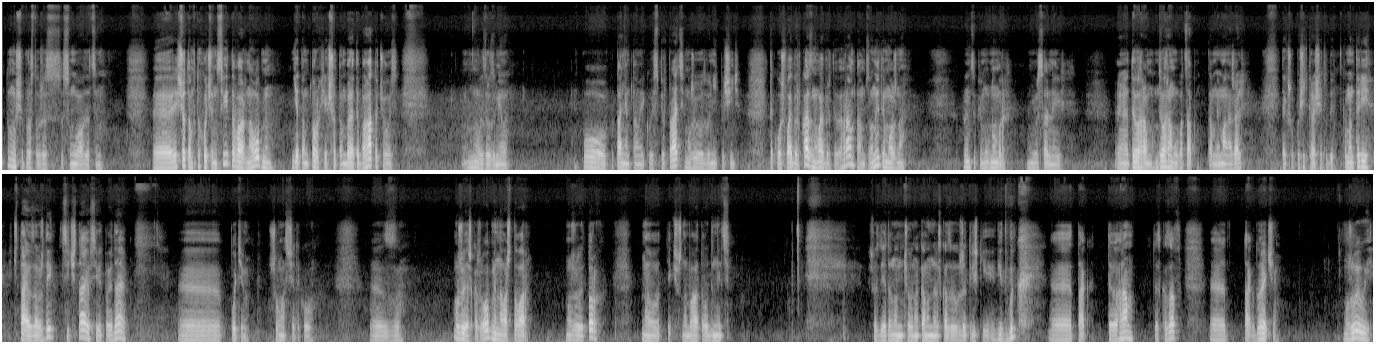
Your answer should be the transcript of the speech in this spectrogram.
тому що просто вже сумував за цим. Е, якщо там хто хоче на свій товар, на обмін, є там торг, якщо там берете багато чогось. Ну, ви зрозуміли. По питанням там якоїсь співпраці, можливо, дзвоніть, пишіть. Також Viber вказаний, Viber Telegram, там дзвонити можна. В принципі, номер універсальний. Телеграм, телеграму, WhatsApp, там нема, на жаль. Так що пишіть краще туди. Коментарі читаю завжди, всі читаю, всі відповідаю. Е, потім, що в нас ще такого? Е, з... Можу, я ж кажу, обмін на ваш товар. Можу і торг. На, от, якщо ж на багато одиниць. Щось я давно нічого на камеру не розказував, вже трішки відвик. Е, так, Телеграм, це сказав. Е, так, до речі, можливий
